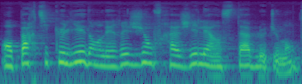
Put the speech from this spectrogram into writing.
en particulier dans les régions fragiles et instables du monde.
